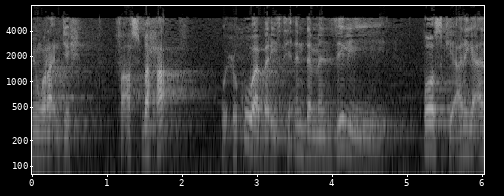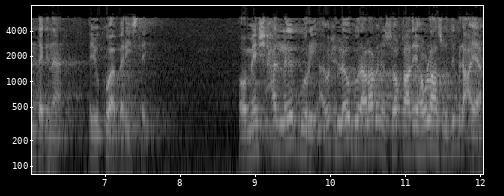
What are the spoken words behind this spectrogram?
min waraai iljeish fa asbaxa wuxuu ku waabariistay cinda manzilii booskii aniga aan degnaa ayuu ku waabariistay. oo meesha xali laga guuray wixii looga guuray alaaba inuu soo qaadayo hawlahaas uu dib dhacayaa.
